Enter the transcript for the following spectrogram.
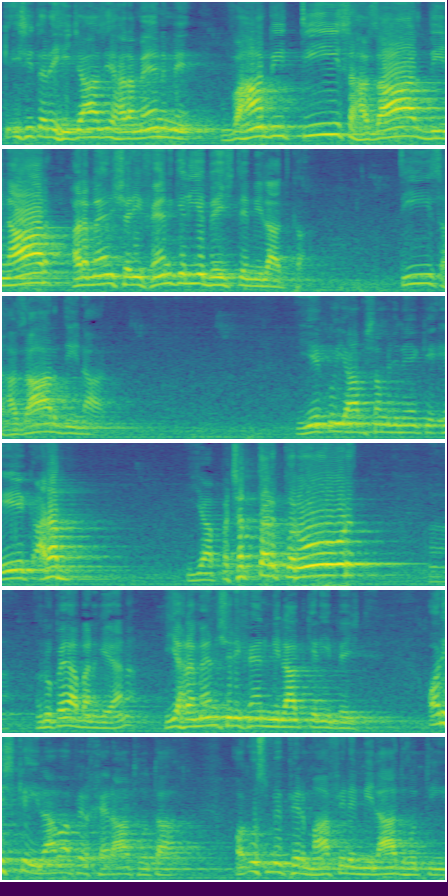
کہ اسی طرح حجاز حرمین میں وہاں بھی تیس ہزار دینار حرمین شریفین کے لیے بیچتے میلاد کا۔ تیس ہزار دینار۔ یہ کوئی آپ سمجھ لیں کہ ایک ارب یا پچہتر کروڑ ہاں، روپیہ بن گیا نا، یہ حرمین شریفین میلاد کے لیے بیچتے اور اس کے علاوہ پھر خیرات ہوتا اور اس میں پھر محفل میلاد ہوتی،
